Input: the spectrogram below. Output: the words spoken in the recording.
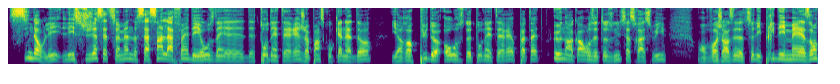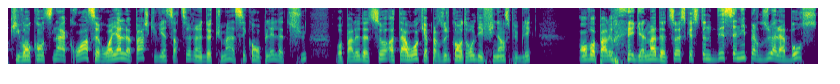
sinon, les, sujets cette semaine, ça sent la fin des hausses de taux d'intérêt. Je pense qu'au Canada, il n'y aura plus de hausse de taux d'intérêt. Peut-être une encore aux États-Unis, ça sera à suivre. On va jaser de ça. Les prix des maisons qui vont continuer à croître. C'est Royal Lepage qui vient de sortir un document assez complet là-dessus. On va parler de ça. Ottawa qui a perdu le contrôle des finances publiques. On va parler également de ça. Est-ce que c'est une décennie perdue à la bourse?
